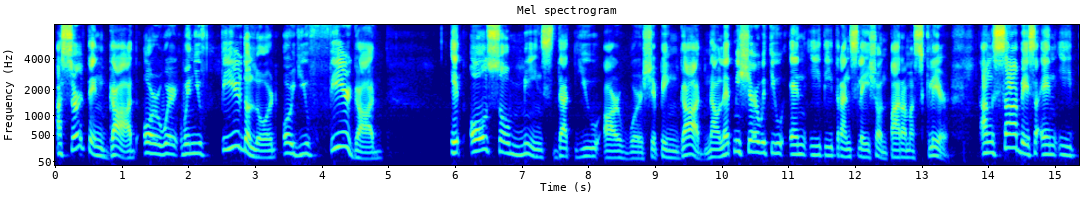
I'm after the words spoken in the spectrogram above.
a certain God, or where, when you fear the Lord, or you fear God, it also means that you are worshiping God. Now, let me share with you NET translation para mas clear. Ang sabi sa NET,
